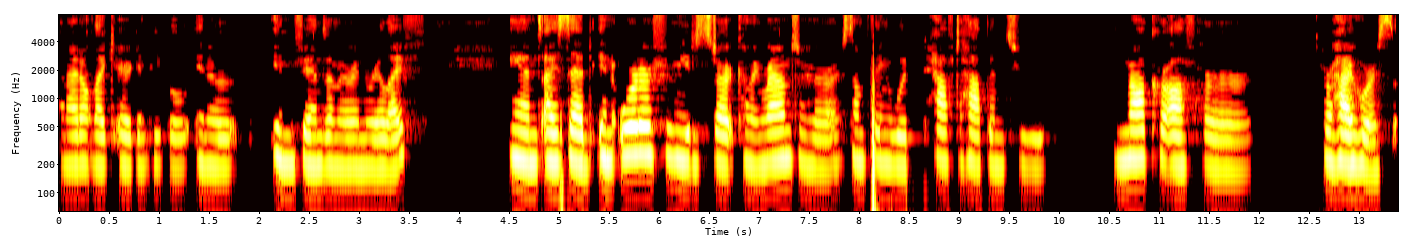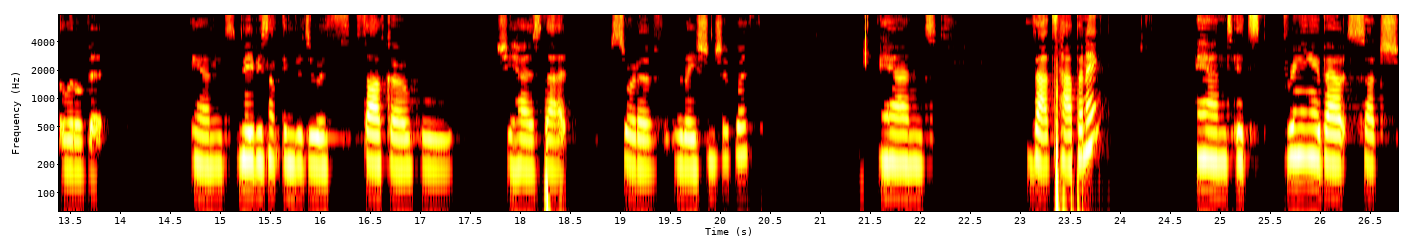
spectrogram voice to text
And I don't like arrogant people in her in fandom or in real life. And I said, in order for me to start coming round to her, something would have to happen to knock her off her her high horse a little bit, and maybe something to do with Falco, who she has that sort of relationship with, and that's happening, and it's bringing about such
